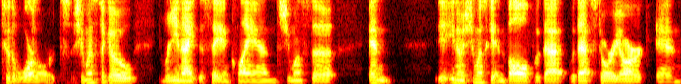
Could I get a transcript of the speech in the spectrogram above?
to the warlords. She wants to go reunite the Saiyan clans. She wants to, and you know, she wants to get involved with that with that story arc, and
